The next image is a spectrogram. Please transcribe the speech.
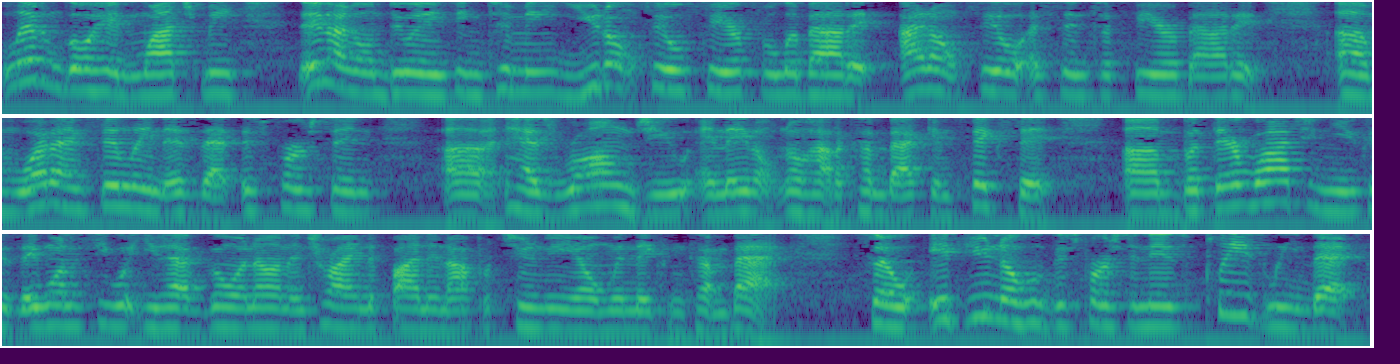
let them go ahead and watch me. They're not going to do anything to me. You don't feel fearful about it. I don't feel a sense of fear about it. Um, what I'm feeling is that this person uh, has wronged you and they don't know how to come back and fix it. Um, but they're watching you because they want to see what you have going on and trying to find an opportunity on when they can come back. So if you know who this person is, please leave that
